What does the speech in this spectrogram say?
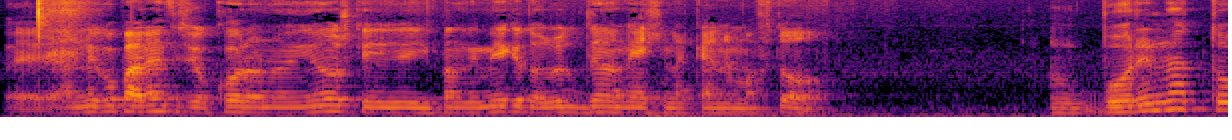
ε, ανοίγω παρένθεση, ο κορονοϊός και η πανδημία και το lockdown έχει να κάνει με αυτό; Μπορεί να το...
